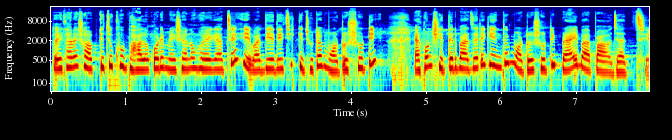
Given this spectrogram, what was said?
তো এখানে সব কিছু খুব ভালো করে মেশানো হয়ে গেছে। এবার দিয়ে দিচ্ছি কিছুটা মটরশুঁটি। এখন শীতের বাজারে কিন্তু মটরশুঁটি প্রায় পাওয়া যাচ্ছে।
